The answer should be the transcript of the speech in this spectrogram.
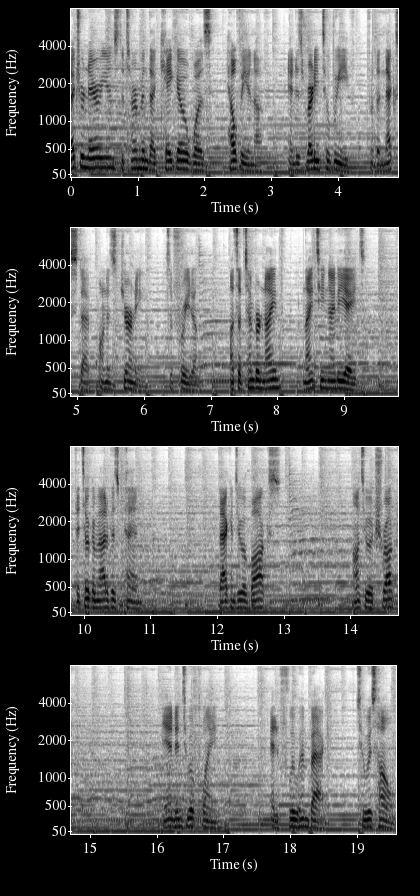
veterinarians determined that Keiko was healthy enough and is ready to leave for the next step on his journey to freedom. On September 9th, 1998, they took him out of his pen, back into a box, onto a truck, and into a plane, and flew him back to his home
